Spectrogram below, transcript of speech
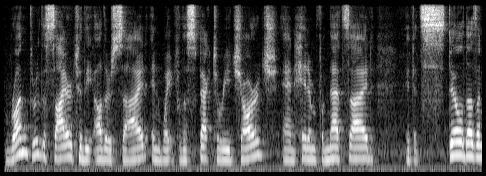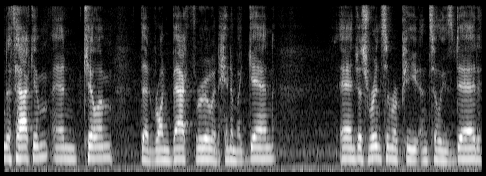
run through the sire to the other side and wait for the spec to recharge and hit him from that side. If it still doesn't attack him and kill him, then run back through and hit him again. And just rinse and repeat until he's dead.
